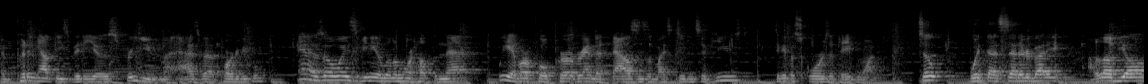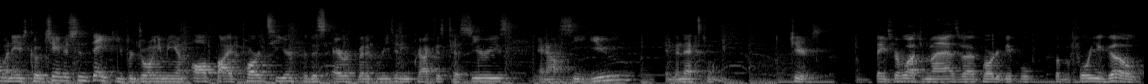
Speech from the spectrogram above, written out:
and putting out these videos for you, my ASVAB party people. And as always, if you need a little more help than that, we have our full program that thousands of my students have used to get the scores that they've wanted. So, with that said, everybody, I love y'all. My name is Coach Anderson. Thank you for joining me on all five parts here for this arithmetic reasoning practice test series, and I'll see you in the next one. Cheers. Thanks for watching my ASVAB party people. But before you go,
